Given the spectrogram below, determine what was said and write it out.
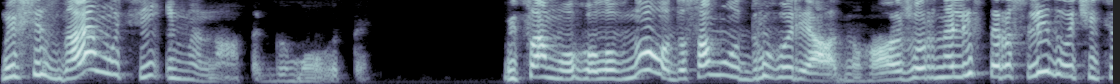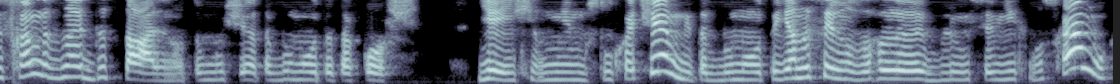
Ми всі знаємо ці імена, так би мовити. Від самого головного до самого другорядного. А журналісти-розслідувачі ці схеми знають детально, тому що я, так би мовити, також є їхнім слухачем, і так би мовити, я не сильно заглиблююся в їхню схему.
